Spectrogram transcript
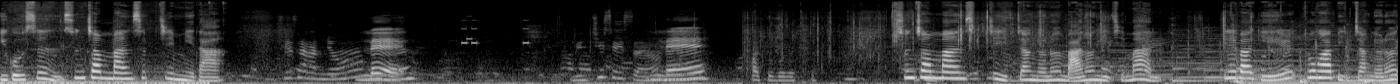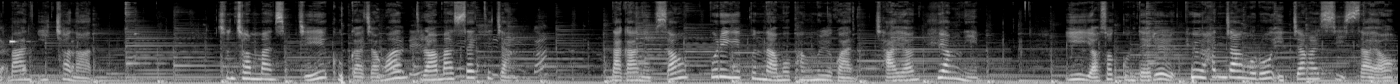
이곳은 순천만 습지입니다. 세 사람요. 네. 민치세 있어요. 네. 순천만 습지 입장료는 만 원이지만 1박 2일 통합 입장료는 12,000원. 순천만 습지 국가정원 드라마 세트장 나간 읍성 뿌리 깊은 나무 박물관 자연 휴양림 이 여섯 군데를 표 한 장으로 입장할 수 있어요.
